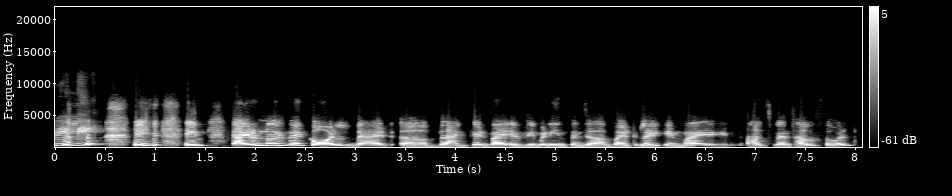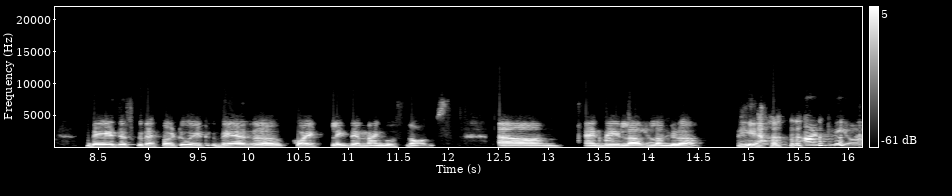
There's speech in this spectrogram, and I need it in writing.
Really? in, I don't know if they're called that uh, blanket by everybody in Punjab, but like in my husband's household, they just refer to it. They're uh, quite like they're mango snobs, um, and they Aren't love langra. Yeah, Aren't we all?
